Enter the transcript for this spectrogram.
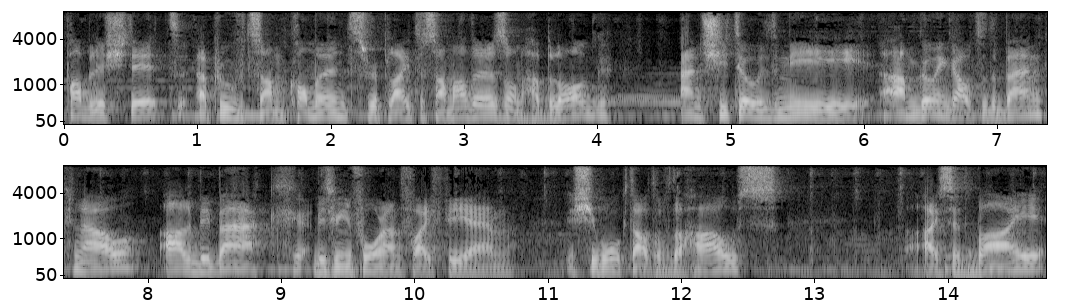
published it, approved some comments, replied to some others on her blog. And she told me, I'm going out to the bank now. I'll be back between 4 and 5 p.m. She walked out of the house. I said bye.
